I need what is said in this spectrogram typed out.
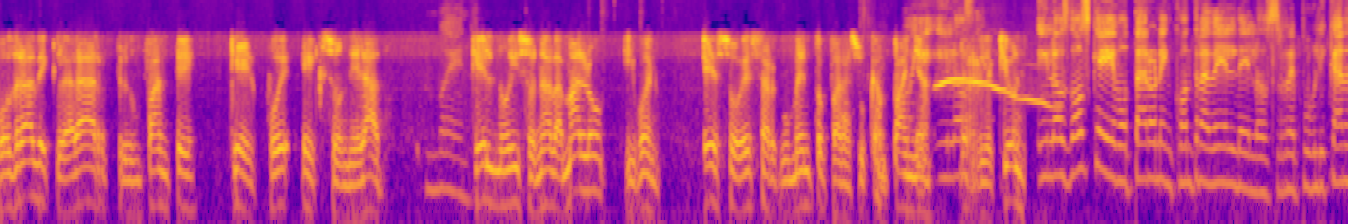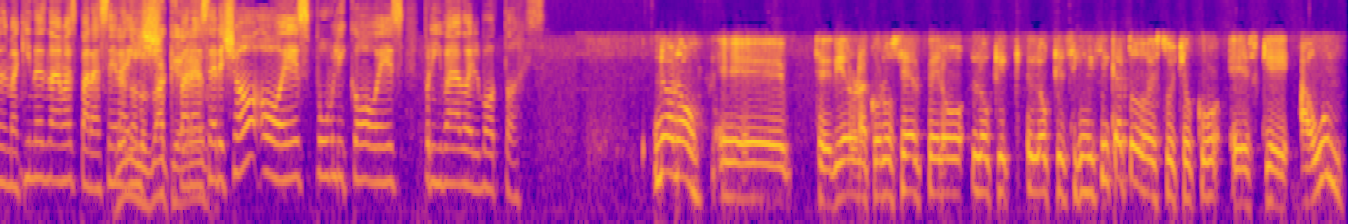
podrá declarar triunfante que fue exonerado, que él no hizo nada malo y bueno, eso es argumento para su campaña de reelección. Y los dos que votaron en contra de él, de los republicanos, ¿me es nada más para hacer ahí, para hacer show o es público o es privado el voto? No, no, eh, se dieron a conocer, pero lo que lo que significa todo esto, Choco, es que aún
